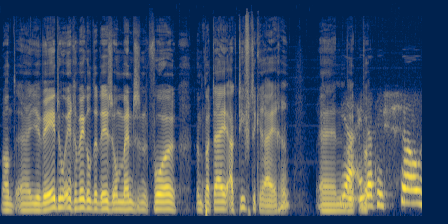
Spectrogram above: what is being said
Want je weet hoe ingewikkeld het is om mensen voor een partij actief te krijgen. En Ja, en dat is zo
